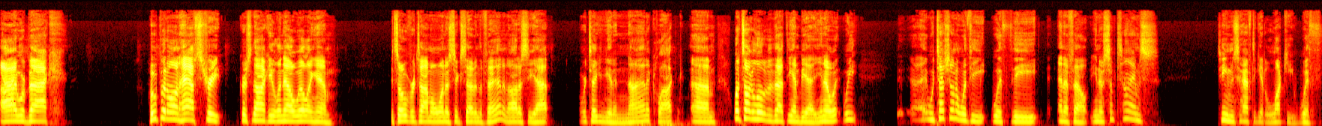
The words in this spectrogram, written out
All right, we're back. Hooping on Half Street. Chris Knoche, Linnell Willingham. It's overtime on 1067 The Fan and Audacy app. We're taking you to 9 o'clock. Um, want to talk a little bit about the NBA. You know, we uh, we touched on it with the with the NFL. You know, sometimes teams have to get lucky with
